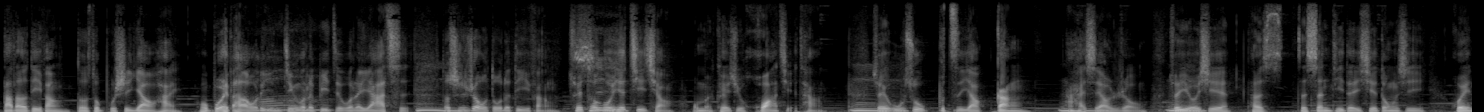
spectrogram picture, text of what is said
打到的地方都说不是要害，我不会打到我的眼睛、哦、我的鼻子、我的牙齿，嗯、都是肉多的地方。所以透过一些技巧，我们可以去化解它。嗯、所以武术不只要刚，它还是要柔。嗯、所以有一些它的的身体的一些东西会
